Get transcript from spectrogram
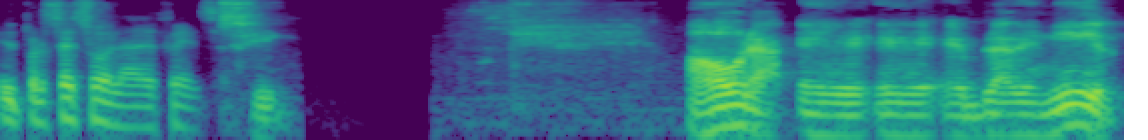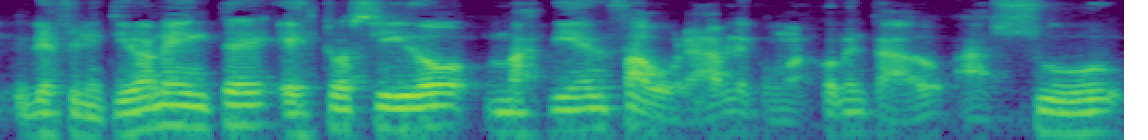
el proceso de la defensa. Sí. Ahora, eh, eh, Vladimir, definitivamente esto ha sido más bien favorable, como has comentado, a su,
